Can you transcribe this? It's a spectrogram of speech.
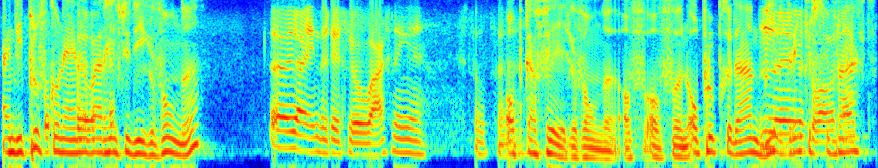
En die proefkonijnen, waar heeft u die gevonden? Uh, ja, in de regio Wageningen. Is dat, uh... Op café gevonden? Of, of een oproep gedaan? Bierdrinkers nee, gevraagd?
